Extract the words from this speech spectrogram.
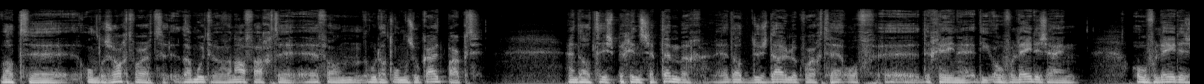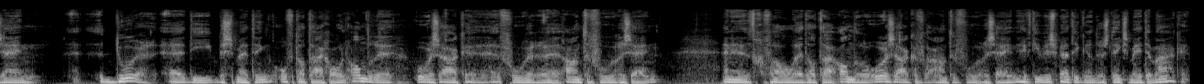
wat uh, onderzocht wordt, daar moeten we van afwachten uh, van hoe dat onderzoek uitpakt. En dat is begin september. Hè, dat dus duidelijk wordt hè, of degenen die overleden zijn, overleden zijn door die besmetting. Of dat daar gewoon andere oorzaken voor aan te voeren zijn. En in het geval dat daar andere oorzaken voor aan te voeren zijn, heeft die besmetting er dus niks mee te maken.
